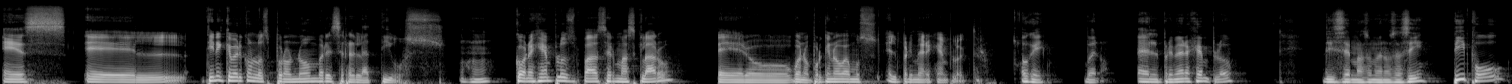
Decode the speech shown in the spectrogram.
es el. Tiene que ver con los pronombres relativos. Con ejemplos va a ser más claro, pero bueno, ¿por qué no vemos el primer ejemplo, Héctor? Ok, bueno, el primer ejemplo dice más o menos así: People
